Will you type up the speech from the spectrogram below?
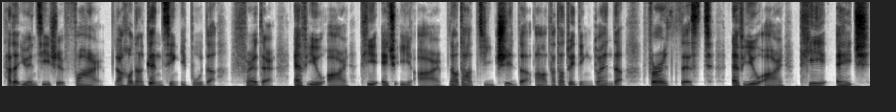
它的原级是 far，然后呢更进一步的 further，f u r t h e r，然后到极致的啊，达到最顶端的 furthest，f u r t h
